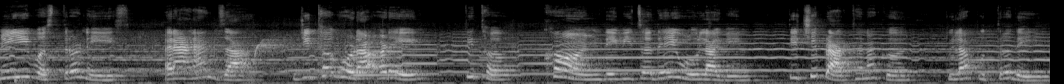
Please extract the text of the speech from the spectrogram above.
निळी वस्त्र नेस. राण्यात जा. जिथं घोडा अडेल तिथं खण देवीचं देऊळ लागेल. तिची प्रार्थना कर. तुला पुत्र देईल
